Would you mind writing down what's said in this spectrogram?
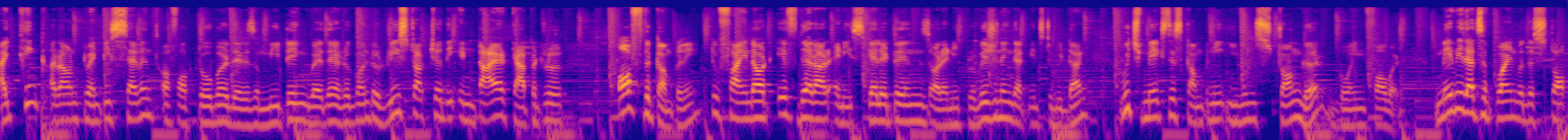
I think, around 27th of October, there is a meeting where they're going to restructure the entire capital of the company to find out if there are any skeletons or any provisioning that needs to be done, which makes this company even stronger going forward. Maybe that's a point where the stock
